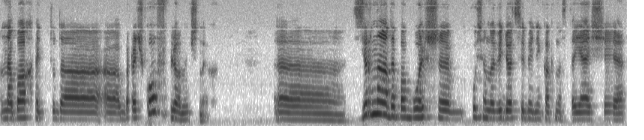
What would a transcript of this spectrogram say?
набахать туда э, брачков пленочных, зерна да побольше, пусть оно ведет себя не как настоящее,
